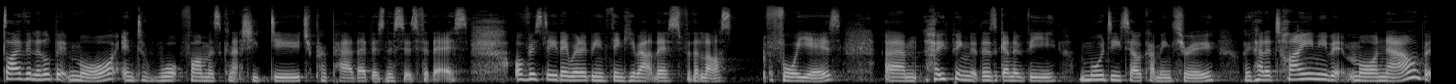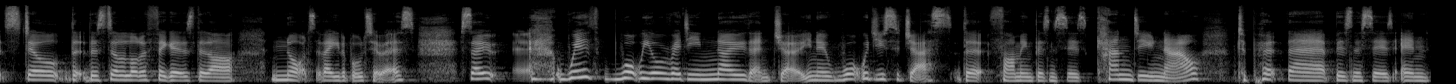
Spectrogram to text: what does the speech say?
dive a little bit more into what farmers can actually do to prepare their businesses for this. Obviously, they would have been thinking about this for the last four years, um, hoping that there's going to be more detail coming through. We've had a tiny bit more now, but still, there's still a lot of figures that are not available to us. So, with what we already know, then, Joe, you know, what would you suggest that farming businesses can do now to put their businesses in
